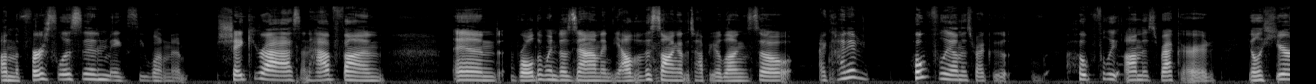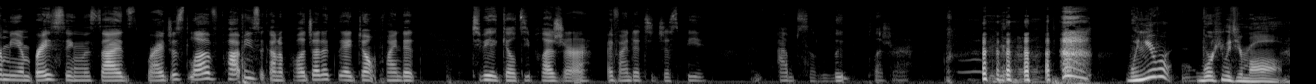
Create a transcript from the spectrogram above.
on the first listen makes you want to shake your ass and have fun and roll the windows down and yell the song at the top of your lungs. So I kind of, hopefully on this record, hopefully on this record, you'll hear me embracing the sides where I just love pop music unapologetically. I don't find it to be a guilty pleasure. I find it to just be an absolute pleasure. When you're working with your mom,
